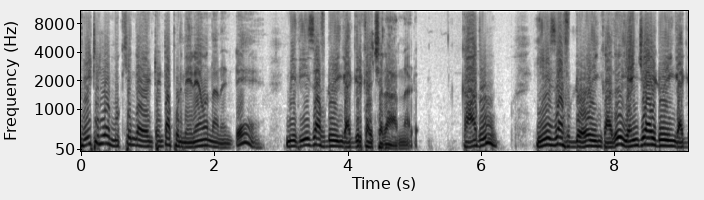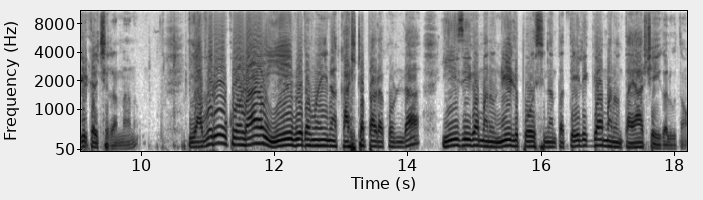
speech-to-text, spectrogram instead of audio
వీటిల్లో ముఖ్యంగా ఏంటంటే అప్పుడు నేనేమన్నానంటే మీది ఈజ్ ఆఫ్ డూయింగ్ అగ్రికల్చరా అన్నాడు. కాదు ఈజ్ ఆఫ్ డూయింగ్ కాదు ఎంజాయ్ డూయింగ్ అగ్రికల్చర్ అన్నాను. ఎవరూ కూడా ఏ విధమైన కష్టపడకుండా ఈజీగా మనం నీళ్ళు పోసినంత తేలిగ్గా మనం తయారు చేయగలుగుతాం.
